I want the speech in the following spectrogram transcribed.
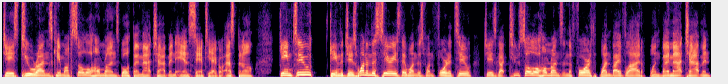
Jays two runs came off solo home runs, both by Matt Chapman and Santiago Espinal. Game two, game the Jays won in this series. They won this one four to two. Jays got two solo home runs in the fourth, one by Vlad, one by Matt Chapman.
